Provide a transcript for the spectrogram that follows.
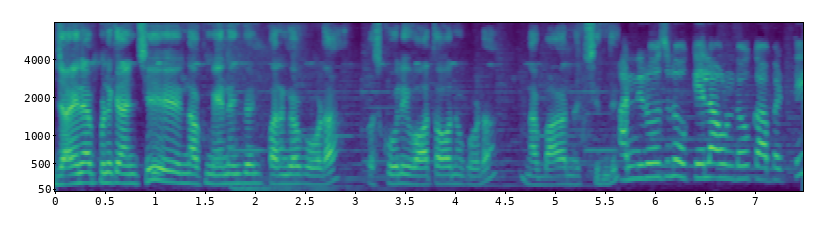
జాయిన్ అయినప్పటికాంచి నాకు మేనేజ్మెంట్ పరంగా కూడా స్కూల్ వాతావరణం కూడా నాకు బాగా నచ్చింది. అన్ని రోజులు ఒకేలా ఉండవు కాబట్టి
